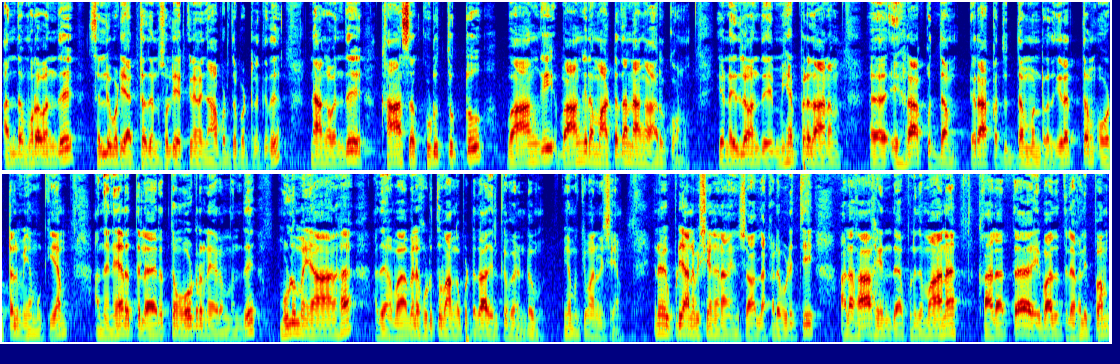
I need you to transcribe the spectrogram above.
அந்த முறை வந்து செல்லுபடி அற்றதுன்னு சொல்லி ஏற்கனவே ஞாபகப்படுத்தப்பட்டிருக்குது. நாங்கள் வந்து காசை கொடுத்துட்டு வாங்கி வாங்கின மாட்டை தான் நாங்கள் அறுக்கணும். ஏன்னா இதில் வந்து மிக பிரதானம் இஹ்ராக்குத்தம் இராக்கத்துத்தம்ன்றது இரத்தம் ஓட்டல் மிக முக்கியம். அந்த நேரத்தில் இரத்தம் ஓடுற நேரம் வந்து முழுமையாக அதை வ- விலை கொடுத்து வாங்கப்பட்டதாக இருக்க வேண்டும். மிக முக்கியமான விஷயம். எனவே இப்படியான விஷயங்கள் நாங்கள் இன்ஷா கடைபிடித்து அழகாக இந்த புனிதமான காலத்தை இபாதத்தில் கழிப்போம்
